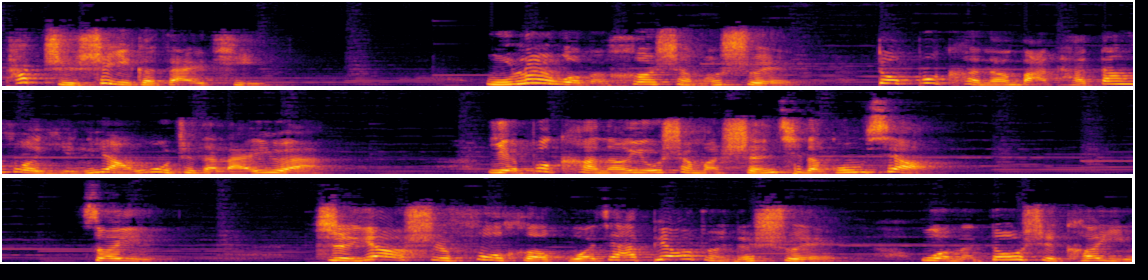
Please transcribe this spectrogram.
它只是一个载体，无论我们喝什么水，都不可能把它当做营养物质的来源，也不可能有什么神奇的功效。所以，只要是符合国家标准的水，我们都是可以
